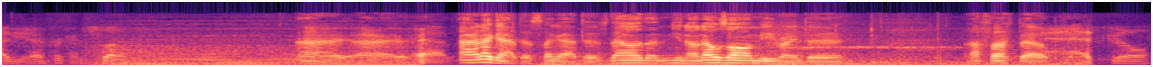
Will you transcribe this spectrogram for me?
I can't you. I'm freaking slow. Alright, alright. Yeah. Alright, I got this, I got this. That was, you know, that was all me right there. I fucked up. Yeah, that's cool.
